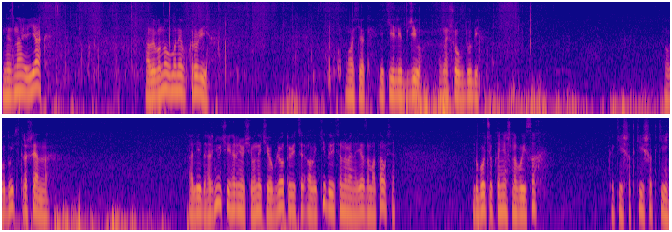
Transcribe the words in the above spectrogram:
Не знаю як, але воно в мене в крові. Ось як який лід бджіл знайшов в дубі. Гудуть страшенно. А лід гарнючий, гарнючий, вони чи обльотуються, але кидаються на мене, я замотався. Дубочок, звісно, висох. Такий шаткий шаткий.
